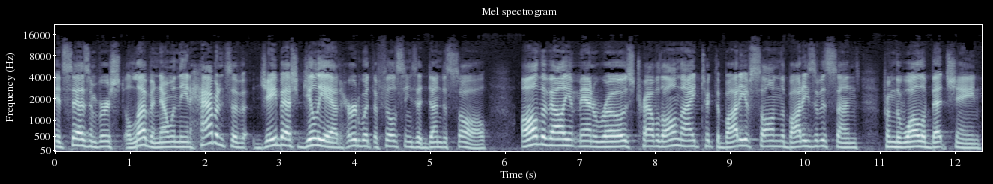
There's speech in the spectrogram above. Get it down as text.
it says in verse 11 Now, when the inhabitants of Jabesh Gilead heard what the Philistines had done to Saul, all the valiant men arose, traveled all night, took the body of Saul and the bodies of his sons from the wall of Bethshan,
